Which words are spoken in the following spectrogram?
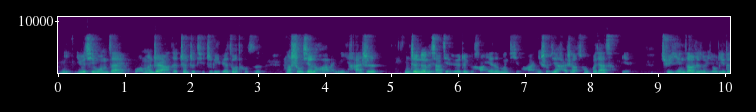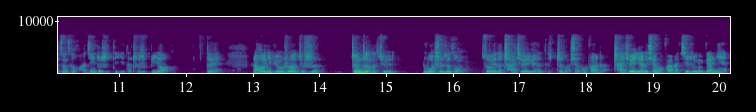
你尤其我们在我们这样的政治体制里边做投资，那首先的话呢，你还是你真正的想解决这个行业的问题的话，你首先还是要从国家层面去营造这种有利的政策环境，这是第一的，这是必要的。对，然后你比如说就是真正的去落实这种所谓的产学研的这种协同发展，产学研的协同发展，其实这个概念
